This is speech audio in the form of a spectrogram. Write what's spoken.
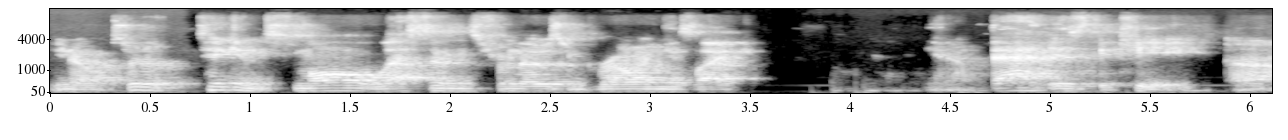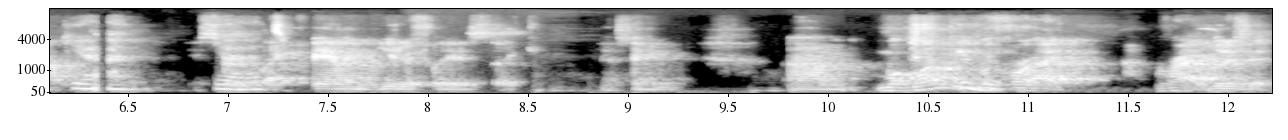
you know, sort of taking small lessons from those and growing is like, you know, that is the key. Um, yeah. Sort yeah, of like failing beautifully is like the thing. Um, one thing before I before I lose it,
